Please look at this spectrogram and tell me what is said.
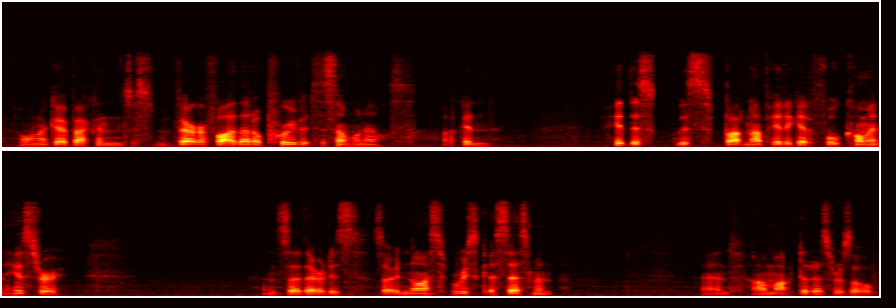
if I want to go back and just verify that or prove it to someone else, I can hit this this button up here to get a full comment history. And so there it is. So nice risk assessment. And I marked it as resolved.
